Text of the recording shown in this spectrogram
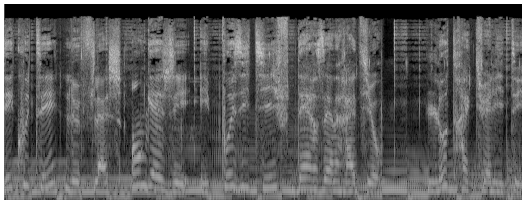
d'écouter le flash engagé et positif d'Airzen Radio. L'autre actualité.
